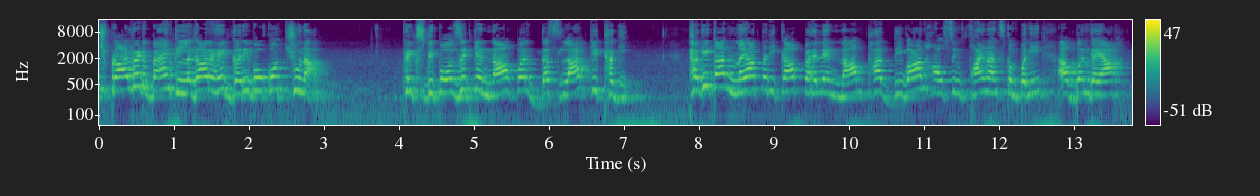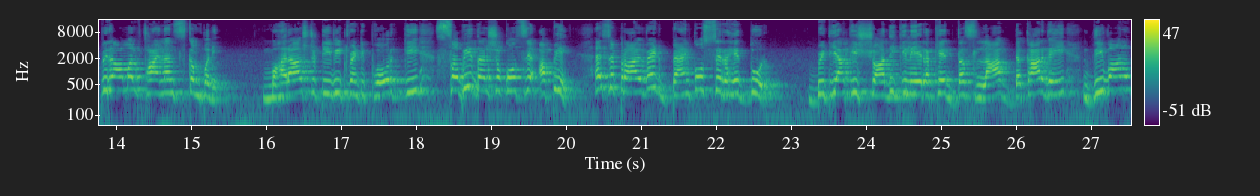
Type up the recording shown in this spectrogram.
कुछ प्राइवेट बैंक लगा रहे गरीबों को चुना। फिक्स डिपॉजिट के नाम पर 10 लाख की ठगी। ठगी का नया तरीका पहले नाम था दीवान हाउसिंग फाइनेंस कंपनी, अब बन गया Piramal finance company. Maharashtra TV 24 की सभी दर्शकों से अपील, ऐसे प्राइवेट बैंकों से रहे दूर। बिटिया की शादी के लिए रखे 10 लाख डकार गई दीवान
